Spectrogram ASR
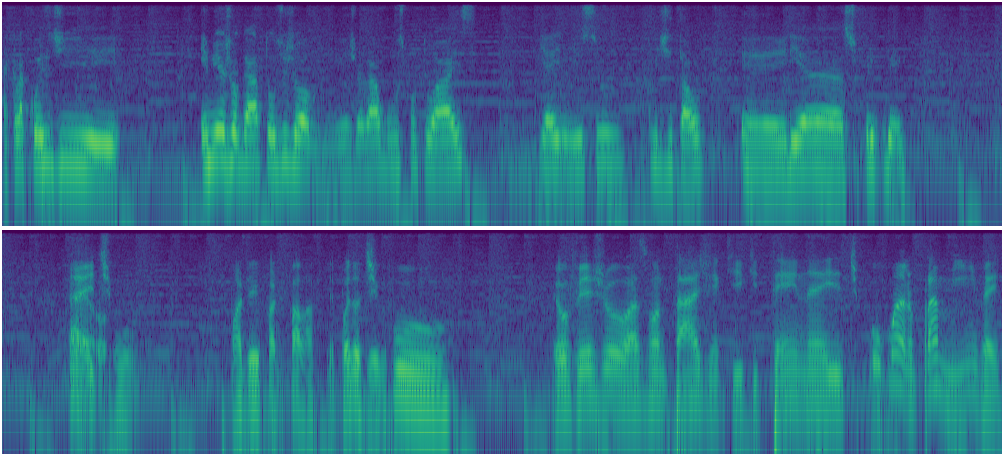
aquela coisa de. Eu não ia jogar todos os jogos, né? eu ia jogar alguns pontuais, e aí nisso mídia digital é, iria suprir bem. É, é tipo. Pode, pode falar, depois eu digo. Tipo, eu vejo as vantagens aqui que tem, né? E tipo, mano, pra mim, velho.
